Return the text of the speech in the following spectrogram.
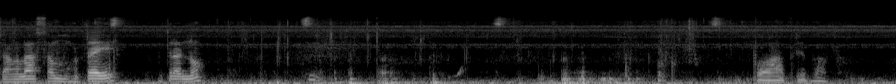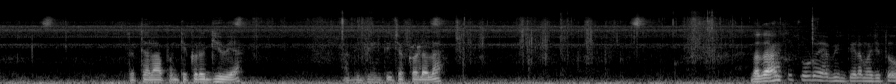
चांगला असा मोठा आहे मित्रांनो. बाप रे बाप. तर त्याला आपण तिकडं घेऊया. आधी भिंतीच्या कडेला. दादा असं सोडू या भिंतीला म्हणजे तो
